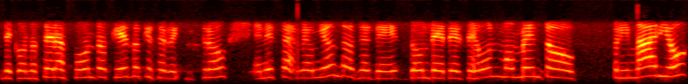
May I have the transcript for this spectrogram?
de conocer a fondo qué es lo que se registró en esta reunión, donde, donde desde un momento primario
